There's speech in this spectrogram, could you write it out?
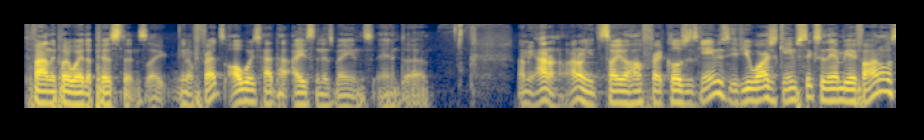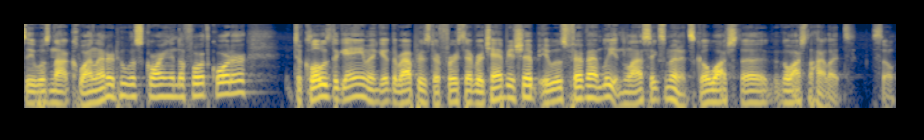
to finally put away the Pistons. Like you know, Fred's always had that ice in his veins, and uh, I mean, I don't know. I don't need to tell you how Fred closes games. If you watch Game Six of the NBA Finals, it was not Kawhi Leonard who was scoring in the fourth quarter to close the game and give the Raptors their first ever championship. It was Fred VanVleet in the last six minutes. Go watch the go watch the highlights. So,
